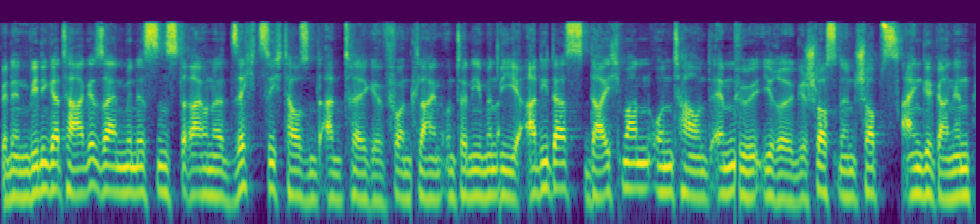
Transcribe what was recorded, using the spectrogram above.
Binnen weniger Tage seien mindestens 360.000 Anträge von Kleinunternehmen wie Adidas, Deichmann und H&M für ihre geschlossenen Shops eingegangen.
